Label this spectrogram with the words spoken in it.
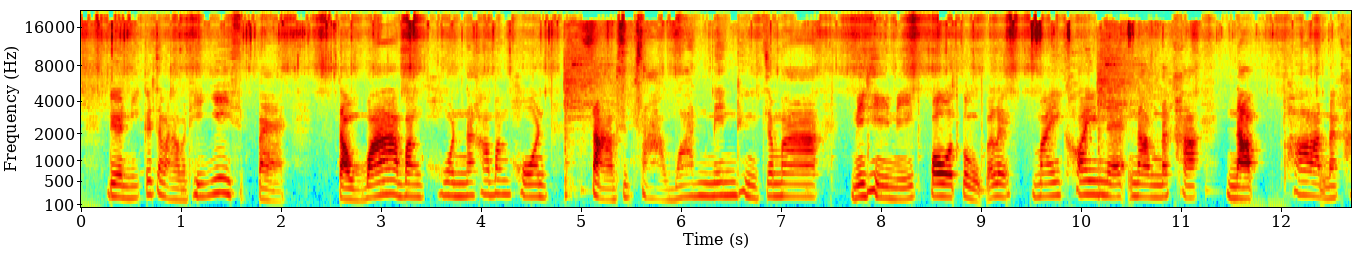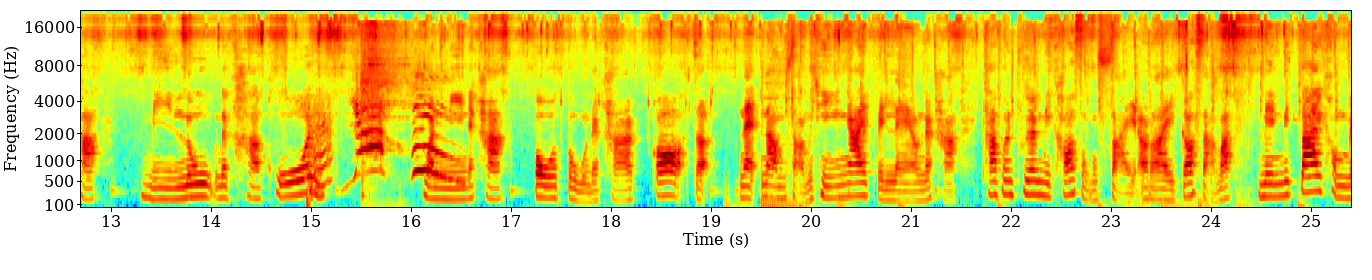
1 เดือนนี้ก็จะมาวันที่ 28 แต่ว่าบางคนนะคะบางคน 33 วันเมนถึงจะมาวิธีนี้โปรตู่ก็เลยไม่ค่อยแนะนำนะคะ นับ พลาดนะคะ มีลูกนะคะคุณวันนี้นะคะ โปรตูนะคะ ก็จะแนะนำสามวิธีง่ายๆไปแล้วนะคะ ถ้าเพื่อนๆมีข้อสงสัยอะไรก็สามารถเมนไว้ใต้คอมเม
